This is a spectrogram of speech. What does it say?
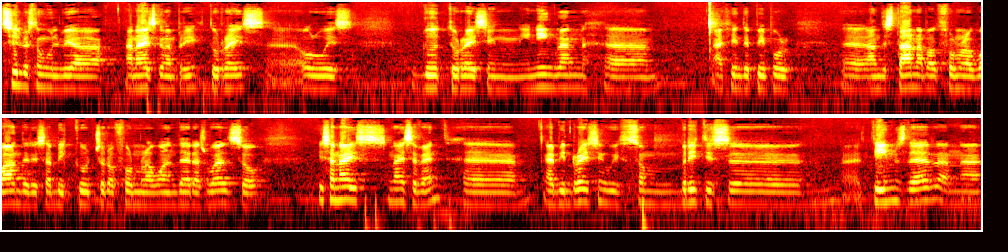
Silverstone will be a, a nice Grand Prix to race. Uh, always good to race in, in England. Um, I think the people uh, understand about Formula One. There is a big culture of Formula One there as well. So it's a nice nice event. Uh, I've been racing with some British uh, uh, Uh, teams there, and uh,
